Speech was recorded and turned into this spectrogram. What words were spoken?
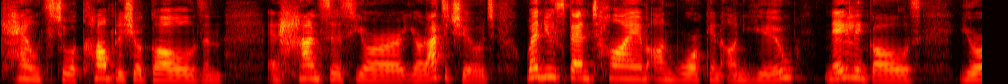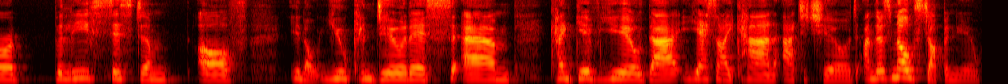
counts to accomplish your goals and enhances your your attitude. When you spend time on working on you, nailing goals, your belief system of you know you can do this um, can give you that yes I can attitude, and there's no stopping you.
